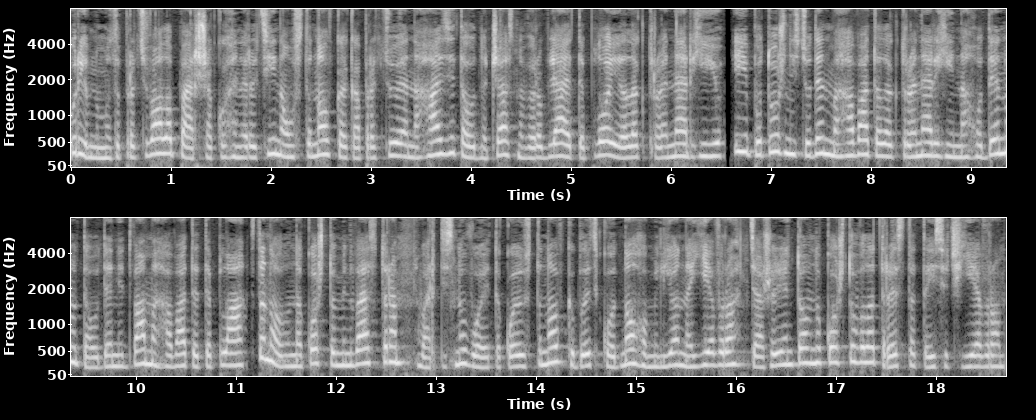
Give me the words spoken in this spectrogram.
У Рівному запрацювала перша когенераційна установка, яка працює на газі та одночасно виробляє тепло і електроенергію. Її потужність 1 МВт електроенергії на годину та 1,2 МВт тепла. Встановлена коштом інвестора. Вартість нової такої установки близько 1 мільйона євро. Ця ж орієнтовно коштувала 300 тисяч євро.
